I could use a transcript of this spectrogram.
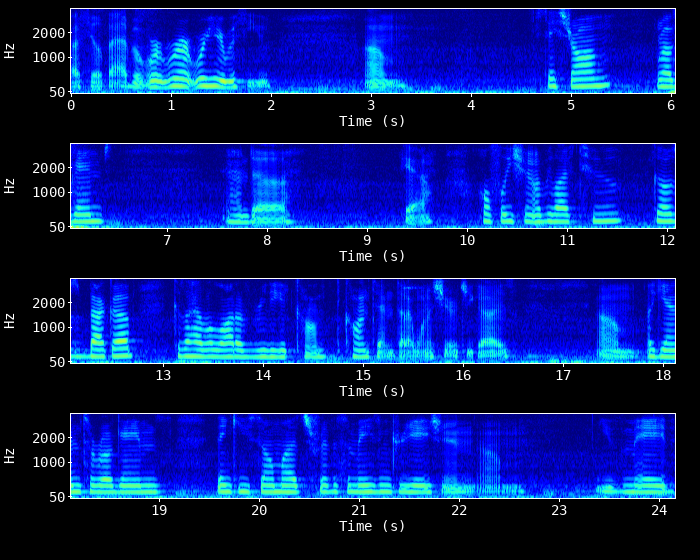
I feel bad, but we're we're we're here with you. Um, stay strong, RELL Games, and uh, yeah, hopefully Shinobi Life Two goes back up because I have a lot of really good com- content that I want to share with you guys. Um, again, to RELL Games, thank you so much for this amazing creation um, you've made.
